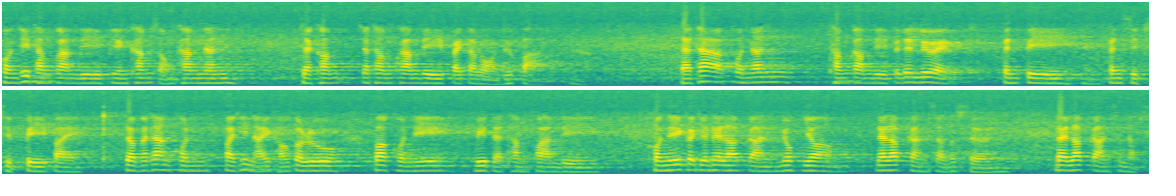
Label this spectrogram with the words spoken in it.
คนที่ทำความดีเพียงครั้งสองครั้งนั้น จะทำจะทำความดีไปตลอดหรือเปล่าแต่ถ้าคนนั้น ทำความดีไปเรื่อยๆ เป็นปีเป็นสิบสิบปีไปจนกระทั่งคนไปที่ไหนเขาก็รู้ว่าคนนี้มีแต่ทำความดี คนนี้ก็จะได้รับการยกย่อง ได้รับการสรรเสริญ ได้รับการสนับส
